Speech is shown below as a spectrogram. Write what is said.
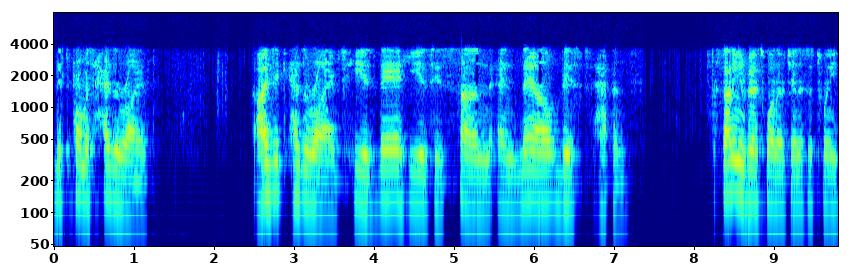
this promise has arrived. Isaac has arrived. He is there. He is his son, and now this happens. Starting in verse 1 of Genesis 22.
